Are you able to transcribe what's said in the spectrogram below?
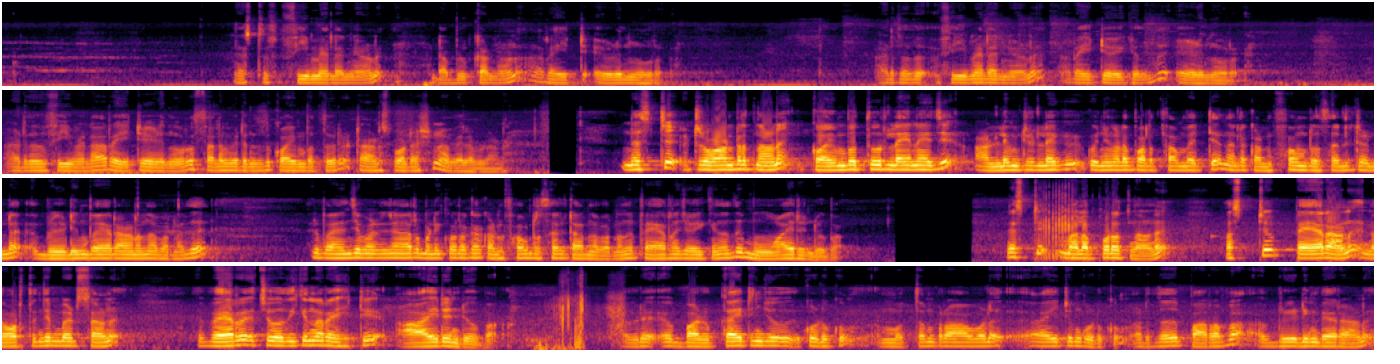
നെക്സ്റ്റ് ഫീമെയിൽ തന്നെയാണ്. ഡബിൾ കണ്ണാണ് റേറ്റ് എഴുന്നൂറ്. അടുത്തത് ഫീമെയിൽ തന്നെയാണ്. റേറ്റ് ചോദിക്കുന്നത് എഴുന്നൂറ്. അടുത്തത് ഫീമെയിലാണ് റേറ്റ് എഴുന്നൂറ്. സ്ഥലം വരുന്നത് കോയമ്പത്തൂർ ട്രാൻസ്പോർട്ടേഷൻ അവൈലബിൾ ആണ്. നെക്സ്റ്റ് ട്രിവാൻഡ്രത്താണ് കോയമ്പത്തൂർ ലൈനേജ് അൺലിമിറ്റഡിലേക്ക് കുഞ്ഞുങ്ങളെ പറത്താൻ പറ്റിയ നല്ല കൺഫേം റിസൾട്ടുള്ള ബ്രീഡിംഗ് പെയർ പെയറാണെന്ന് പറഞ്ഞത്. ഒരു പതിനഞ്ച് പതിനാറ് മണിക്കൂറൊക്കെ കൺഫേം റിസൾട്ടാണെന്ന് പറഞ്ഞത്. പെയറിന് ചോദിക്കുന്നത് മൂവായിരം രൂപ. നെക്സ്റ്റ് മലപ്പുറത്ത് നിന്നാണ് ഫസ്റ്റ് പെയറാണ് നോർത്ത് ഇന്ത്യൻ ബേഡ്സ് ആണ്. പെയർ ചോദിക്കുന്ന റേറ്റ് ആയിരം രൂപ. അവർ ബൾക്കായിട്ടും ചോ കൊടുക്കും. മൊത്തം പ്രാവൾ ആയിട്ടും കൊടുക്കും. അടുത്തത് പറവ ബ്രീഡിംഗ് പെയറാണ്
